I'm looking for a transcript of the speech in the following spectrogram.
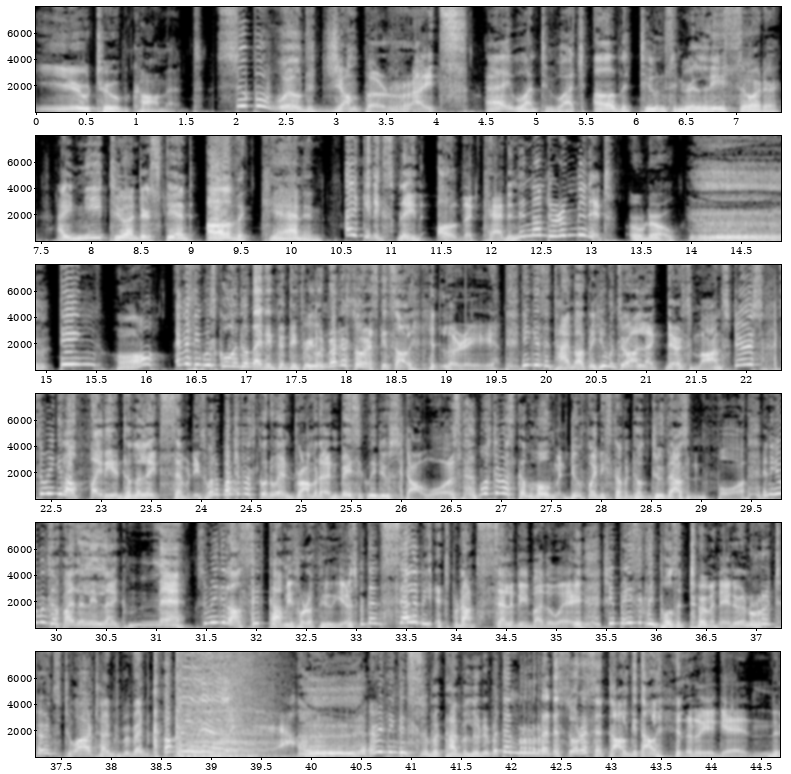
YouTube comment. Superworld Jumper writes, I want to watch all the tunes in release order. I need to understand all the canon. I can explain all the canon in under a minute. Oh no. Ding! Huh? Everything was cool until 1953 when Rhedosaurus gets all Hitlery. He gets a timeout, but humans are all like, there's monsters? So we get all fighty until the late 70s when a bunch of us go to Andromeda and basically do Star Wars. Most of us come home and do fighty stuff until 2004. And humans are finally like, meh. So we get all sitcom for a few years, but then Celebi, it's pronounced Celebi by the way, she basically pulls a Terminator and returns to our time to prevent kablooey. Everything gets super convoluted, but then Rhedosaurus et al. get all Hillary again.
